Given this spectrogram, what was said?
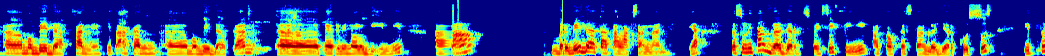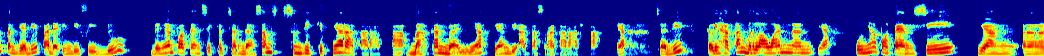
uh, membedakan ya, kita akan uh, membedakan uh, terminologi ini karena berbeda tata laksananya ya. Kesulitan belajar spesifik atau kesulitan belajar khusus itu terjadi pada individu dengan potensi kecerdasan sedikitnya rata-rata, bahkan banyak yang di atas rata-rata ya. Jadi kelihatan berlawanan ya, punya potensi yang uh,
